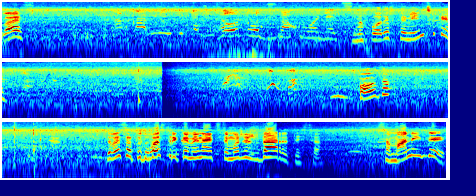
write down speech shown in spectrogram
Лесь, Там камінчики отут знаходяться. знаходиш камінчики? Холодно? Дивися, тут гострий камінець, ти можеш вдаритися. Сама не йди.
